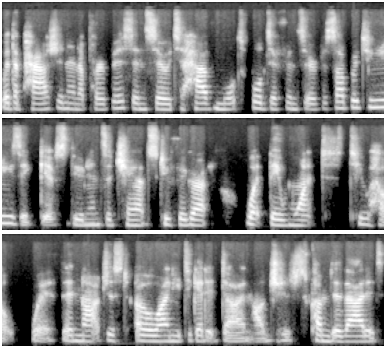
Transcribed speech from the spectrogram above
with a passion and a purpose. And so to have multiple different service opportunities, it gives students a chance to figure out what they want to help with and not just, oh, I need to get it done. I'll just come to that. It's,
